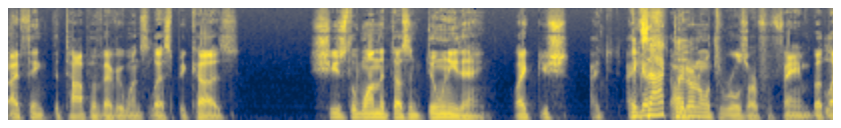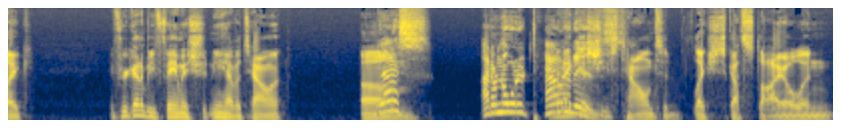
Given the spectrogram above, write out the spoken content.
I think, the top of everyone's list because she's the one that doesn't do anything. Like you, sh- I, I Exactly. Guess, I don't know what the rules are for fame, but like, if you're going to be famous, shouldn't you have a talent? Um, yes. I don't know what her talent is. she's talented. Like she's got style and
